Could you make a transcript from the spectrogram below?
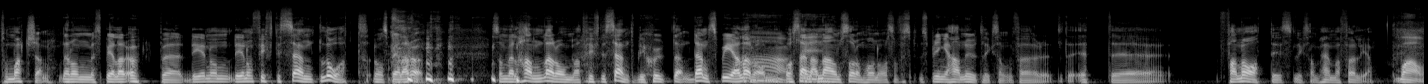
på matchen. När de spelar upp, eh, det är någon, det är någon 50 Cent-låt de spelar upp. som väl handlar om att 50 Cent blir skjuten. Den spelar de Ah, och sen okej. annonsar de honom och så springer han ut liksom för ett, ett eh, fanatiskt liksom hemmafölje. Wow,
